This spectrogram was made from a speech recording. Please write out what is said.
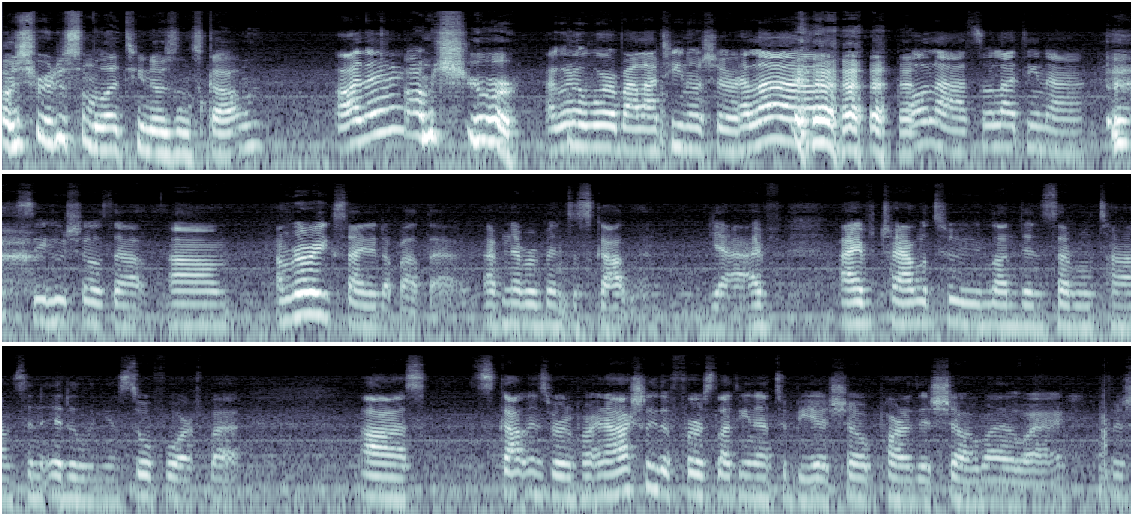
I'm sure there's some Latinos in Scotland. Are they? I'm sure. I'm gonna wear my Latino shirt. Hello. Hola, so Latina. See who shows up. Um, I'm very excited about that. I've never been to Scotland. Yeah, I've I've traveled to London several times and Italy and so forth, but uh, Scotland's very important. And I'm actually the first Latina to be a show part of this show, by the way. Which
